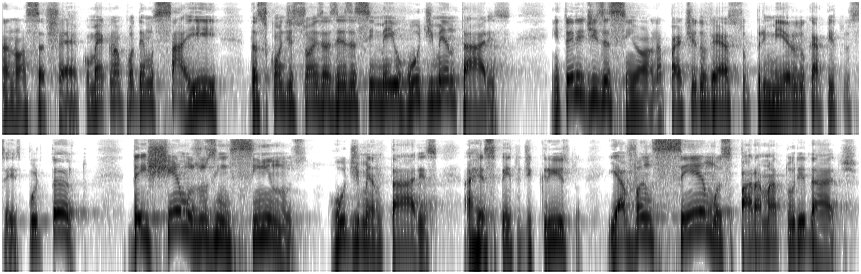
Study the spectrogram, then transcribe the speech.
na nossa fé? Como é que nós podemos sair das condições, às vezes, assim, meio rudimentares? Então ele diz assim, ó, a partir do verso 1 do capítulo 6: Portanto, deixemos os ensinos rudimentares a respeito de Cristo e avancemos para a maturidade,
